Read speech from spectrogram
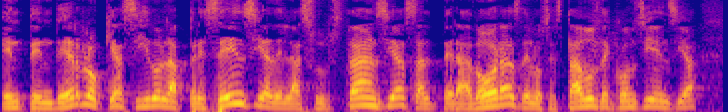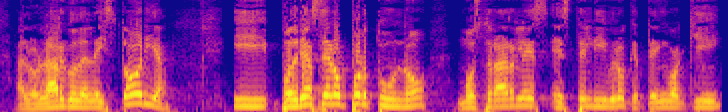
entender lo que ha sido la presencia de las sustancias alteradoras de los estados de conciencia a lo largo de la historia. Y podría ser oportuno mostrarles este libro que tengo aquí,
